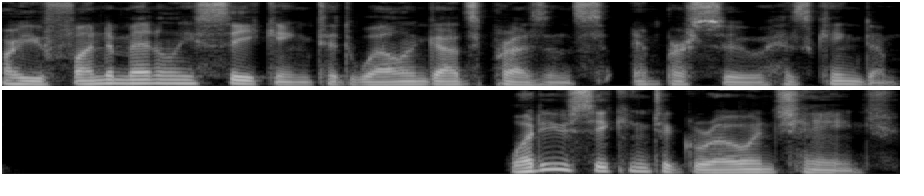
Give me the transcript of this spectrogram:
Are you fundamentally seeking to dwell in God's presence and pursue his kingdom? What are you seeking to grow and change?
